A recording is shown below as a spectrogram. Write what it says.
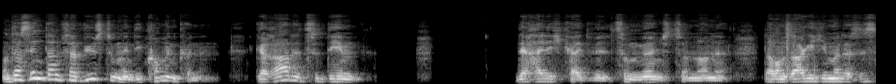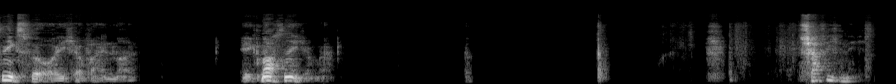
Und das sind dann Verwüstungen, die kommen können. Gerade zu dem der Heiligkeit will, zum Mönch, zur Nonne. Darum sage ich immer, das ist nichts für euch auf einmal. Ich mach's nicht, aber. Schaffe ich nicht.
